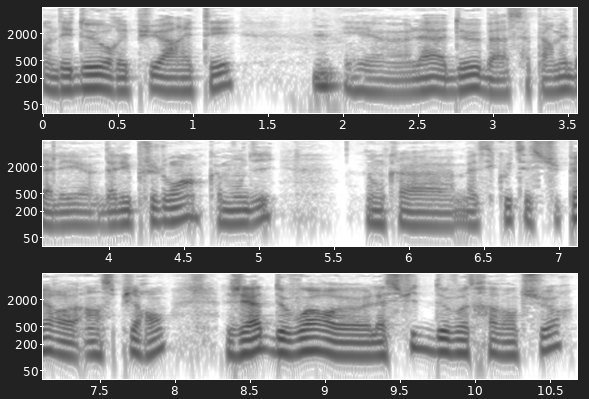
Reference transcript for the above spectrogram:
un des deux aurait pu arrêter. Mm. Et euh, là, à deux, bah, ça permet d'aller, euh, d'aller plus loin, comme on dit. Donc, bah, écoute, c'est super inspirant. J'ai hâte de voir la suite de votre aventure.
